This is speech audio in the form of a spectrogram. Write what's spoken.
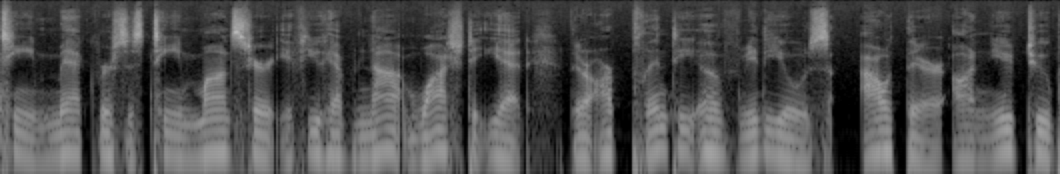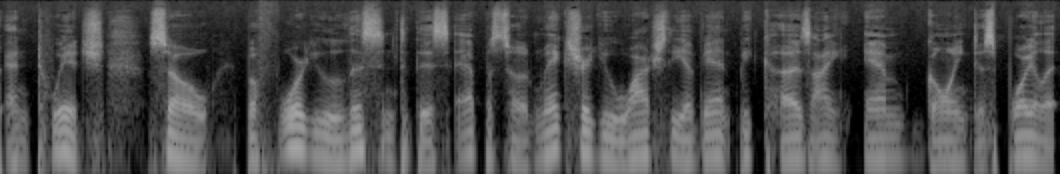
Team Mech versus Team Monster. If you have not watched it yet, there are plenty of videos out there on YouTube and Twitch. So, before you listen to this episode, make sure you watch the event because I am going to spoil it.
